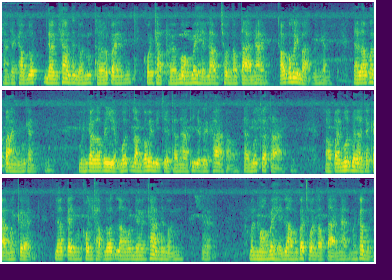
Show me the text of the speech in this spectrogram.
อาจจะขับรถเดินข้ามถนนเผลอไปคนขับเผลอมองไม่เห็นเราชนเราตายได้ เขาก็ไม่บาปเหมือนกัน แต่เราก็ตายเหมือนกัน เหมือนกันเราไปเหยียบมด เราก็ไม่มีเจตนาที่จะไปฆ่าเขา แต่มดก็ตายต่อไปมดมันอาจจะกลับมาเกิด แล้วเป็นคนขับรถเราเดินข้ามถนนมันมองไม่เห็นเรา มันก็ชนเราตายนะมันก็เหมือน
